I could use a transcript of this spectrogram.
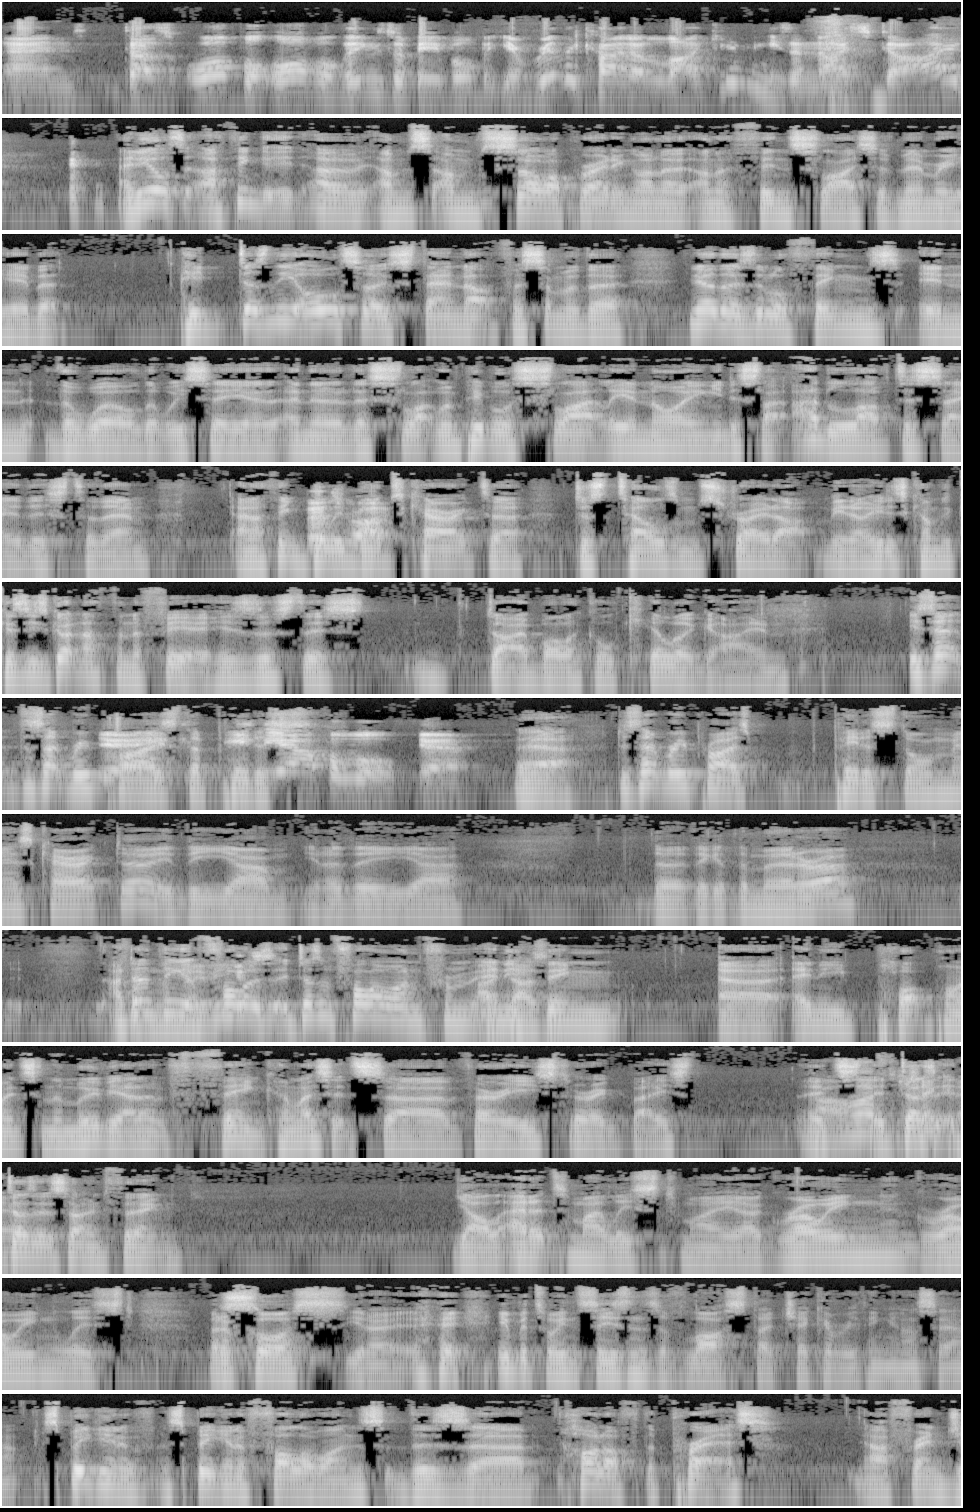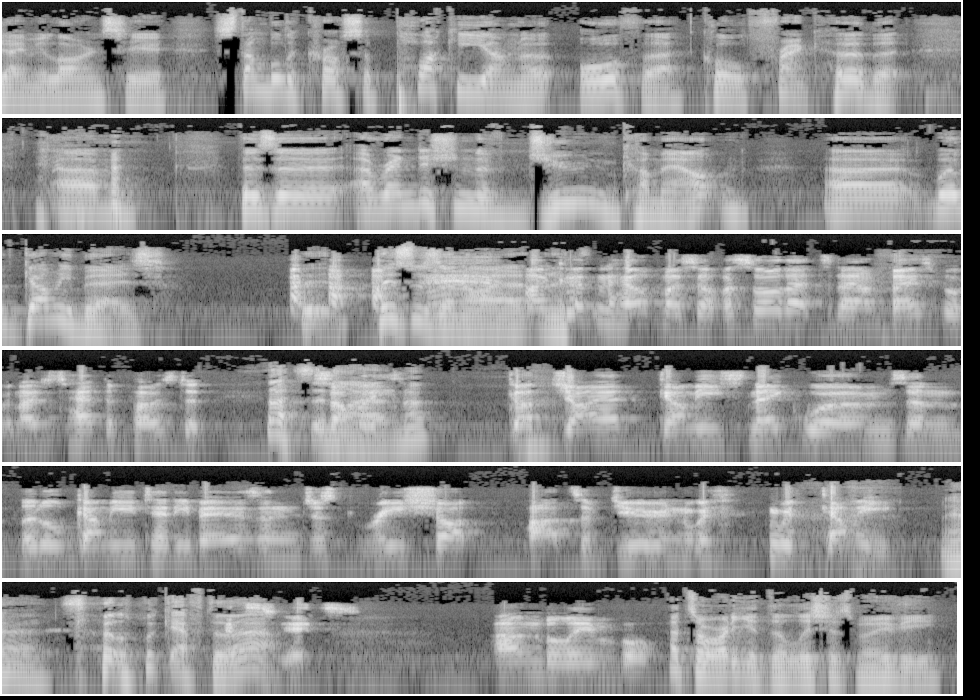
and does awful, awful things to people, but you really kind of like him. He's a nice guy. And he also, I think, it, uh, I'm I'm so operating on a on a thin slice of memory here, but he doesn't he also stand up for some of the you know those little things in the world that we see, and the, the sli- when people are slightly annoying, you just like I'd love to say this to them. And I think That's Billy right. Bob's character just tells him straight up. You know, he just comes because he's got nothing to fear. He's just this diabolical killer guy, and Is that does that Yeah, reprise he's, the he's Peter? the alpha wolf. Yeah. yeah, Does that reprise Peter Stormare's character? The um, you know the uh, the the, the murderer. I don't think the it follows. It doesn't follow on from Oh, it doesn't. anything, uh, any plot points in the movie. I don't think, unless it's uh, very Easter egg based. It's, it does. It, it does its own thing. Yeah, I'll add it to my list, my uh, growing, growing list. But of course, you know, in between seasons of Lost, I check everything else out. Speaking of speaking of follow-ons, there's uh, hot off the press. Our friend Jamie Lawrence here stumbled across a plucky young author called Frank Herbert. Um, there's a, a rendition of Dune come out uh, with gummy bears. This was an eye I couldn't help myself. I saw that today on Facebook, and I just had to post it. That's an eye opener. Got giant gummy snake worms and little gummy teddy bears, and just reshot parts of Dune with with gummy. Yeah, so look after It's, that. it's unbelievable. That's already a delicious movie.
